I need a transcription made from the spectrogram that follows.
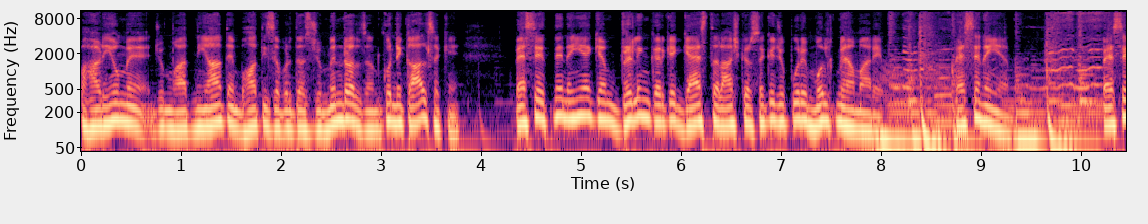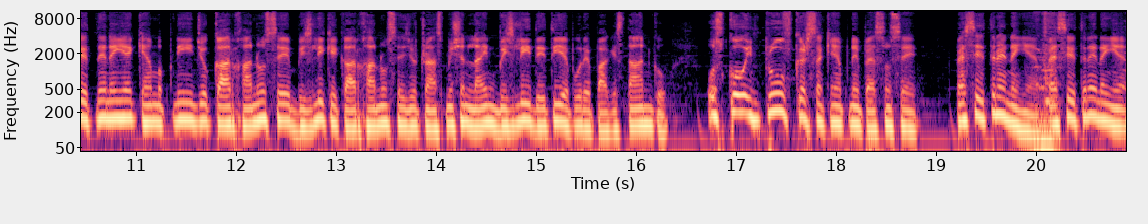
पहाड़ियों में जो मादनियात हैं, बहुत ही ज़बरदस्त जो मिनरल्स हैं, उनको निकाल सकें। पैसे इतने नहीं है कि हम ड्रिलिंग करके गैस तलाश कर सके, जो पूरे मुल्क में हमारे। पैसे नहीं है। पैसे इतने नहीं है कि हम अपनी जो कारखानों से, बिजली के कारखानों से जो ट्रांसमिशन लाइन बिजली देती है पूरे पाकिस्तान को उसको इम्प्रूव कर सकें अपने पैसों से। पैसे इतने नहीं है, पैसे इतने नहीं है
